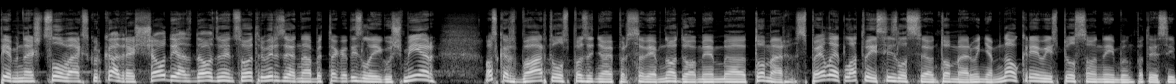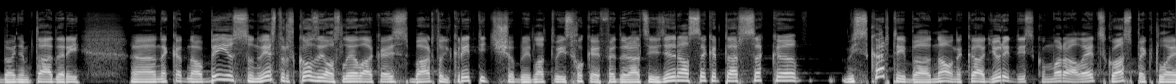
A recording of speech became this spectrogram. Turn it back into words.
Pieminēšu cilvēkus, kur kādreiz šaudījās daudz viens otru virzienā, bet tagad izlīguši mieru. Oskars Bārtuls paziņoja par saviem nodomiem tomēr spēlēt Latvijas izlasē, un tomēr viņam nav Krievijas pilsonība, un patiesībā viņam tāda arī nekad nav bijusi. Un Viestures Kozils, lielākais Bārtuļa kritiķis, šobrīd Latvijas Hokeja federācijas ģenerālsekretārs, saka, viss kārtībā, nav nekādu juridisku, morālu, ētisku aspektu, lai,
